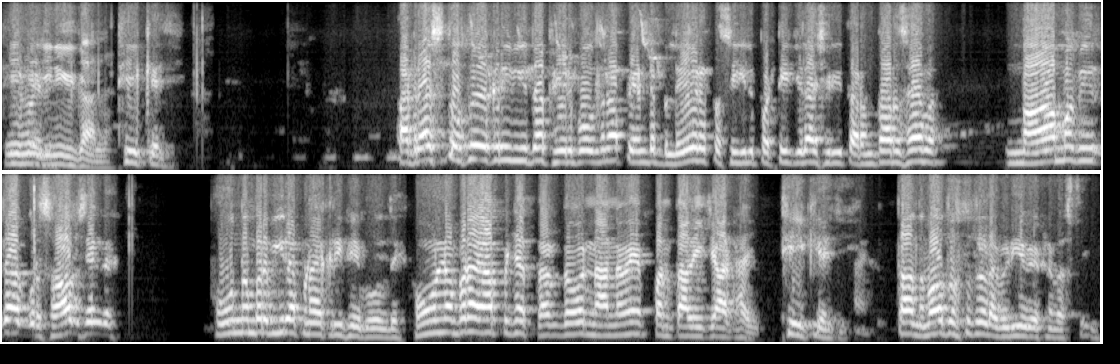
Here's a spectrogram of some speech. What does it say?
ਇਹੋ ਜਿਹੀ ਨਹੀਂ ਗੱਲ। ਠੀਕ ਹੈ ਜੀ। ਐਡਰੈਸ ਦੋਸਤੋ ਇੱਕ ਵਾਰੀ ਦਾ ਫੇਰ ਬੋਲ ਦੇਣਾ ਪਿੰਡ ਬਲੇਰ ਤਹਿਸੀਲ ਪੱਟੀ ਜ਼ਿਲ੍ਹਾ ਸ਼੍ਰੀ ਤਰਨਤਾਰਨ ਸਾਹਿਬ। ਨਾਮ ਵੀਰ ਦਾ ਗੁਰਸਾਹਿਬ ਸਿੰਘ। ਫੋਨ ਨੰਬਰ ਵੀਰ ਆਪਣਾ ਇੱਕ ਫੇਰ ਬੋਲ ਦੇ ਫੋਨ ਨੰਬਰ ਹੈਗਾ 7529945428 ਠੀਕ ਹੈ ਜੀ। ਧੰਨਵਾਦ ਦੋਸਤੋ ਤੁਹਾਡਾ ਵੀਡੀਓ ਵੇਖਣ ਵਾਸਤੇ ਜੀ।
